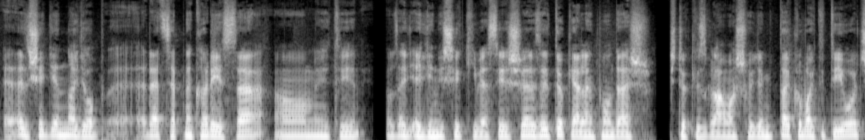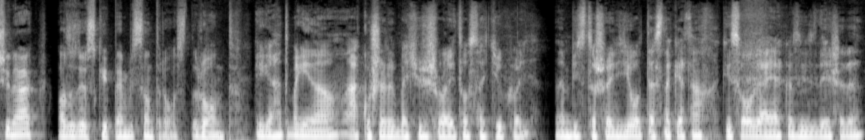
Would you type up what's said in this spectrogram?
ez is egy ilyen nagyobb receptnek a része, amit én az egy egyéniség kiveszése. Ez egy tök ellentmondás és tök izgalmas, hogy amit Taika Waititi jól csinált, az az összképen viszont rossz, ront. Igen, hát megint a Ákos örökbecsűs hozhatjuk, hogy nem biztos, hogy jót tesz neked, ha kiszolgálják az ízdésedet.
